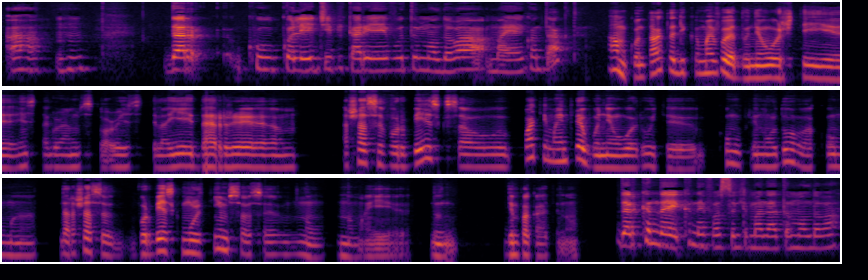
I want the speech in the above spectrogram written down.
Aha, uh-huh. Dar cu colegii pe care ai avut în Moldova mai ai contact? Am contact, adică mai văd uneori, știi, Instagram stories de la ei, dar um, așa să vorbesc sau poate mai întreb uneori, uite, cum prin Moldova, cum... Uh, dar așa să vorbesc mult timp sau să... Nu, nu mai... Nu, din păcate, nu. Dar când ai, când ai fost ultima dată în Moldova?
